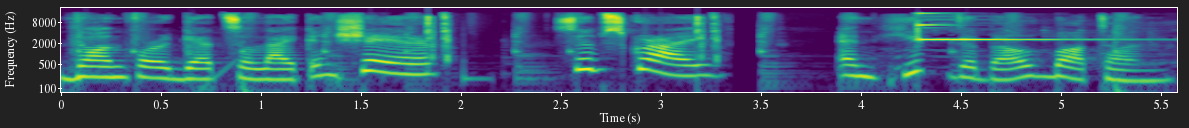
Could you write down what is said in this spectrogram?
Don't forget to like and share, subscribe, and hit the bell button.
